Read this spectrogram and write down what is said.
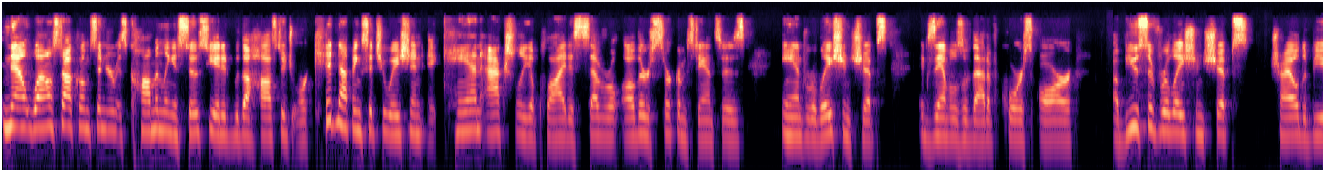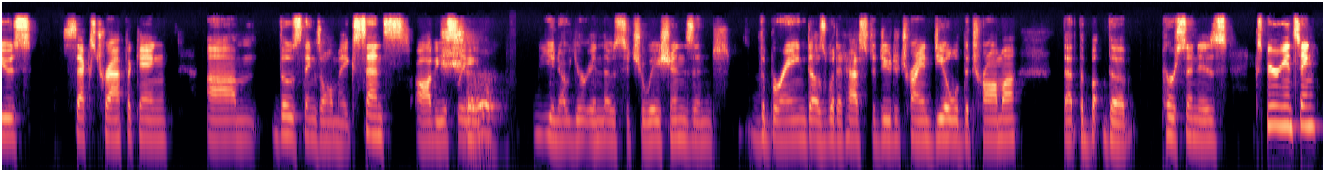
Now, while Stockholm syndrome is commonly associated with a hostage or kidnapping situation, it can actually apply to several other circumstances and relationships Examples of that, of course, are abusive relationships, child abuse, sex trafficking. Um, those things all make sense. Obviously, sure. you know, you're in those situations and the brain does what it has to do to try and deal with the trauma that the, the person is experiencing.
